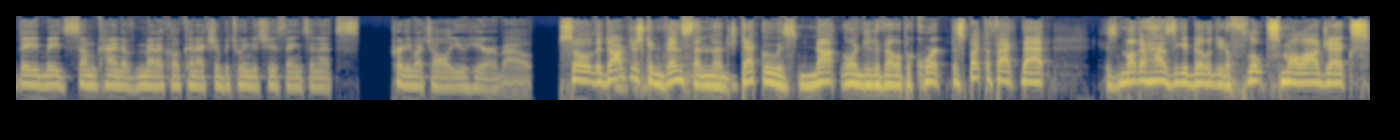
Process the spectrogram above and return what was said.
They made some kind of medical connection between the two things, and that's pretty much all you hear about. So the hmm. doctor's convinced then that Deku is not going to develop a quirk, despite the fact that his mother has the ability to float small objects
